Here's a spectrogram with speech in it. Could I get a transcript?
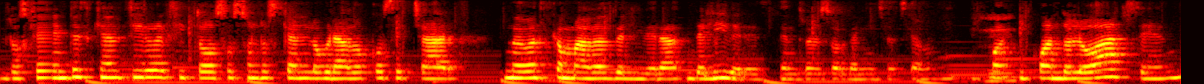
los gentes que han sido exitosos son los que han logrado cosechar nuevas camadas de, de líderes dentro de su organización. Y, cuando lo hacen,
